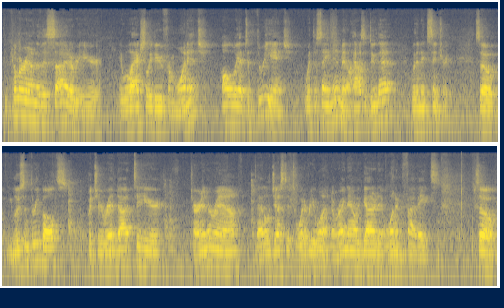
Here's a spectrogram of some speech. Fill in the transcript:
if you come around to this side over here, it will actually do from one inch all the way up to three inch with the same end mill. How does it do that? With an eccentric. So you loosen three bolts, put your red dot to here, turn it around, that'll adjust it to whatever you want. Now right now we've got it at one and five eighths. So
